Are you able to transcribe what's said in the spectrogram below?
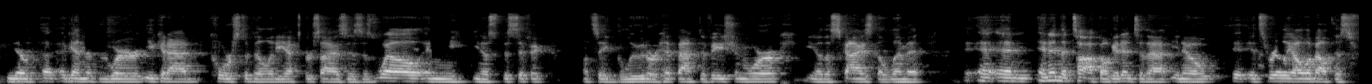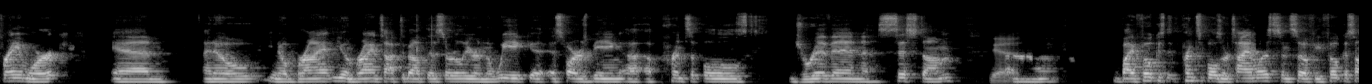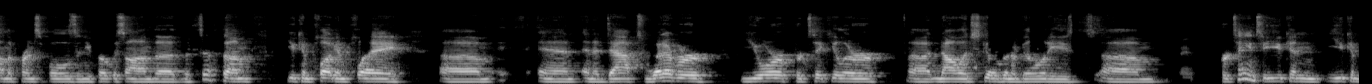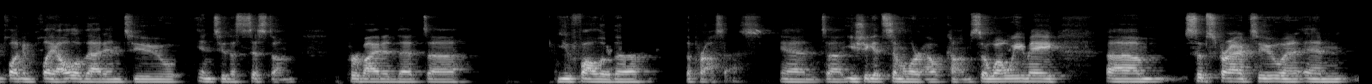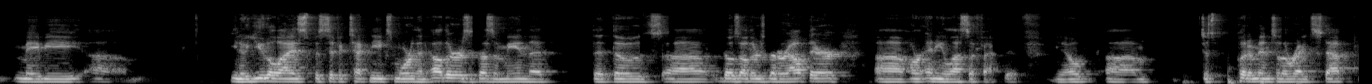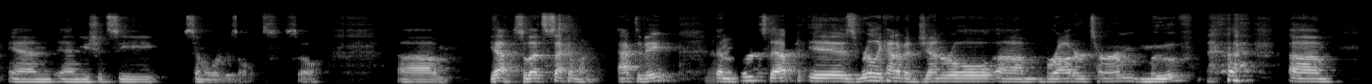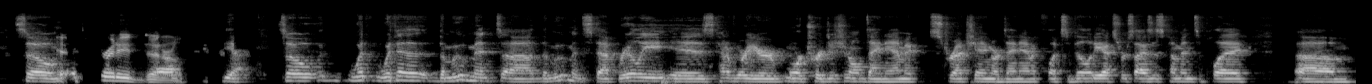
you know, again, this is where you could add core stability exercises as well, and you know, specific, let's say, glute or hip activation work. You know, the sky's the limit. And and in the talk, I'll get into that. You know, it's really all about this framework. And I know, you know, Brian, you and Brian talked about this earlier in the week as far as being a, a principles driven system. Yeah. Um, by focus, principles are timeless, and so if you focus on the principles and you focus on the the system, you can plug and play um, and and adapt whatever your particular uh, knowledge, skills, and abilities um, pertain to. You can you can plug and play all of that into into the system, provided that uh, you follow the the process, and uh, you should get similar outcomes. So while we may um, subscribe to and, and maybe um, you know utilize specific techniques more than others, it doesn't mean that that those uh, those others that are out there uh, are any less effective. You know, um, just put them into the right step, and and you should see similar results. So, um, yeah, so that's the second one. Activate. Right. Then the third step is really kind of a general, um, broader term move. um, so yeah, it's pretty general. Yeah. So with with a, the movement, uh, the movement step really is kind of where your more traditional dynamic stretching or dynamic flexibility exercises come into play. Um,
